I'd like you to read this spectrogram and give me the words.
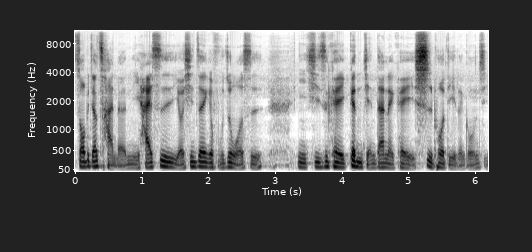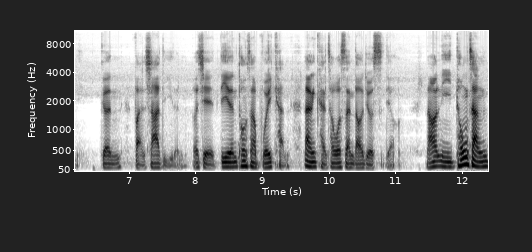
手比较惨的，你还是有新增一个辅助模式，你其实可以更简单的可以识破敌人攻击跟反杀敌人，而且敌人通常不会砍，让你砍超过三刀就死掉。然后你通常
